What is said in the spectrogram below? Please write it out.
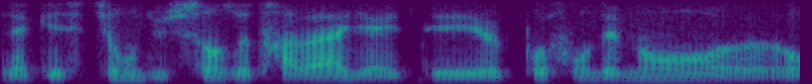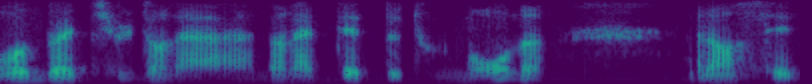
la question du sens de travail a été euh, profondément euh, rebattue dans la, tête de tout le monde. Alors c'est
